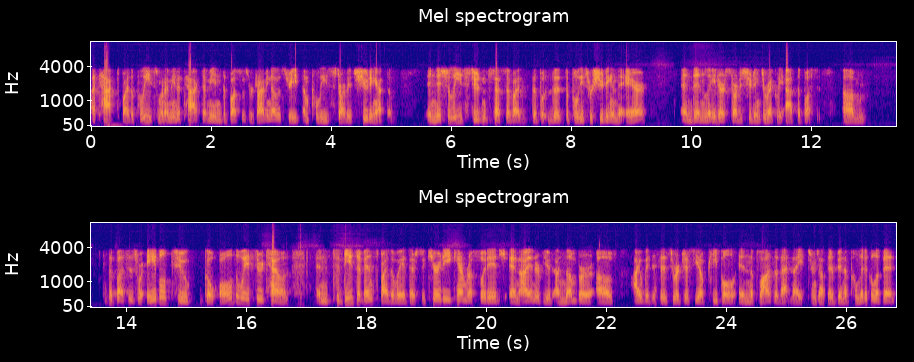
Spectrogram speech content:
attacked by the police. When I mean attacked, I mean the buses were driving down the street and police started shooting at them. Initially, students testified that the, the, the police were shooting in the air, and then later started shooting directly at the buses. Um, the buses were able to go all the way through town And to these events, by the way, there's security camera footage, and I interviewed a number of eyewitnesses who are just, you know, people in the plaza that night. Turns out there had been a political event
